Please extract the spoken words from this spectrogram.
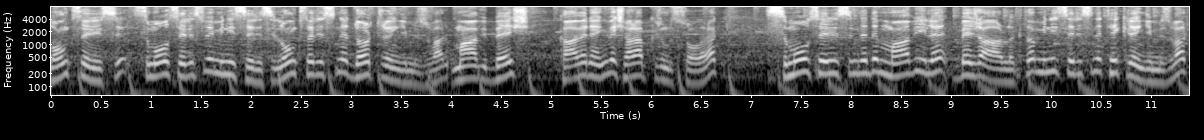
Long serisi, Small serisi ve Mini serisi. Long serisinde 4 rengimiz var. Mavi, bej, kahverengi ve şarap kırmızısı olarak. Small serisinde de mavi ile bej ağırlıkta. Mini serisinde tek rengimiz var.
